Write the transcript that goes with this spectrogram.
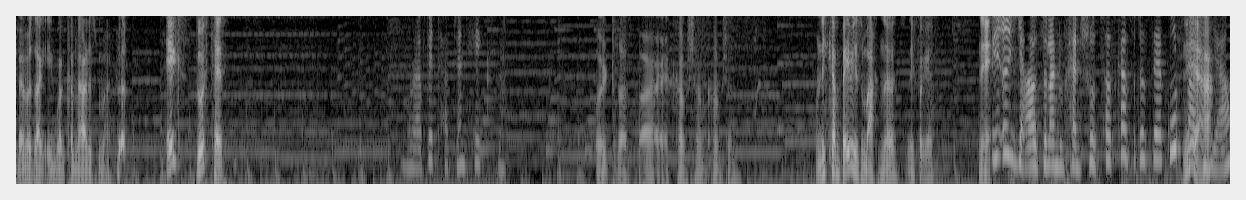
wenn wir sagen, irgendwann können wir alles mal X durchtesten. Rabbit hat den Hexe. Ultraball. Komm schon, komm schon. Und ich kann Babys machen, ne? Ist nicht vergessen. Nee. Äh, Ja, solange du keinen Schutz hast, kannst du das sehr gut machen, Ja. ja?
